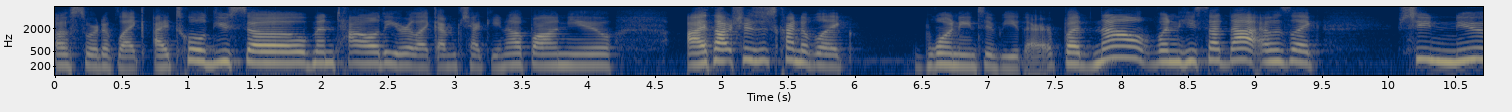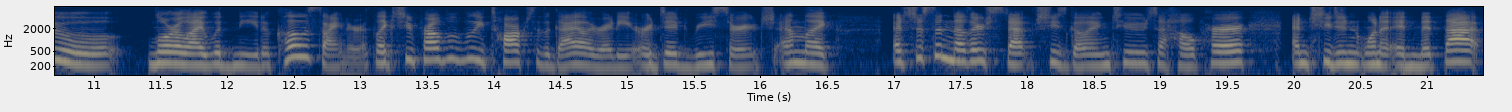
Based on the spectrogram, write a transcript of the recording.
a sort of like, I told you so mentality or like, I'm checking up on you. I thought she was just kind of like wanting to be there. But now when he said that, I was like, she knew Lorelai would need a co-signer. Like she probably talked to the guy already or did research and like it's just another step she's going to to help her and she didn't want to admit that.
